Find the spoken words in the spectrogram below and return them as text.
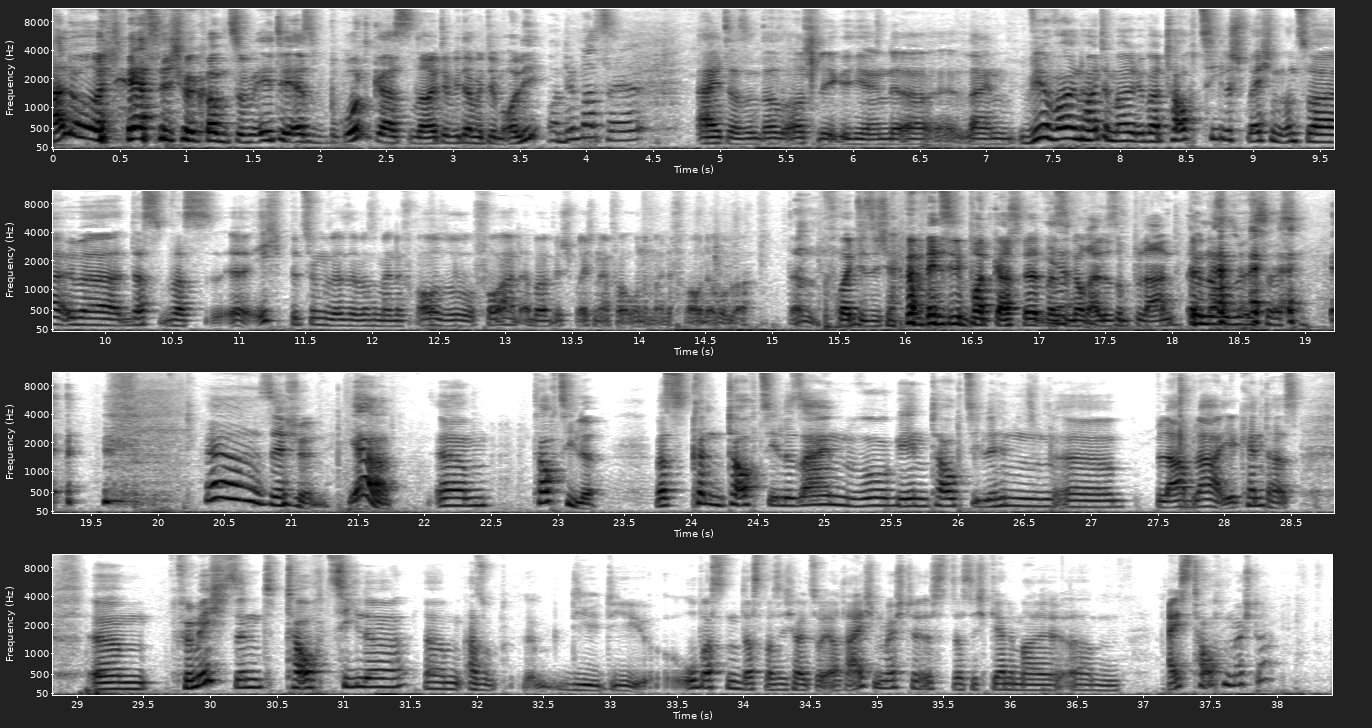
Hallo und herzlich willkommen zum ETS Brotkasten. Heute wieder mit dem Olli. Und dem Marcel. Alter, sind das Ausschläge hier in der äh, Line. Wir wollen heute mal über Tauchziele sprechen und zwar über das, was äh, ich bzw. was meine Frau so vorhat, aber wir sprechen einfach ohne meine Frau darüber. Dann freut sie sich einfach, wenn sie den Podcast hört, was ja. sie noch alles so plant. Genau so ist es. ja, sehr schön. Ja, ähm, Tauchziele. Was können Tauchziele sein? Wo gehen Tauchziele hin? Äh, bla bla, ihr kennt das. Ähm, für mich sind Tauchziele, ähm, also die, die obersten, das, was ich halt so erreichen möchte, ist, dass ich gerne mal ähm, Eistauchen möchte.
